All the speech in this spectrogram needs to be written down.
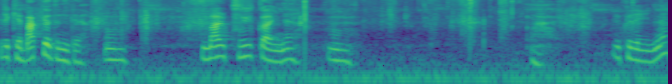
이렇게 맡겨둔대. 음. 말 구육관이네. 음. 아, 이렇게 돼 있네.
